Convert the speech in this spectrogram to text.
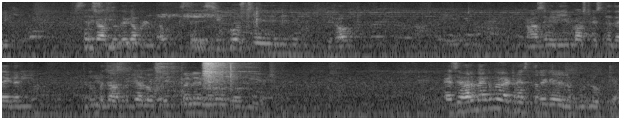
लिखी। पचास रुपये का प्रिंट आउट सर इसकी थी देखो। दिखाओ। कहाँ से मिली ये कॉस्ट किसने तय करी है? तुम पचास रुपया लोग पहले लोग जो भी है। ऐसे हर बैंक में बैठे हैं इस तरह के लोग लोग क्या?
